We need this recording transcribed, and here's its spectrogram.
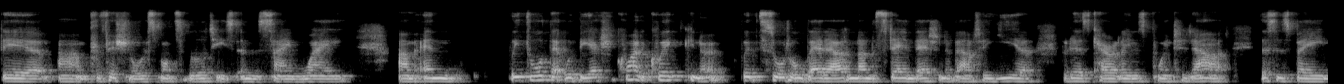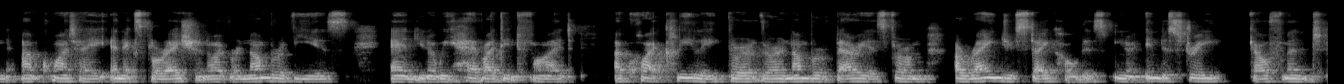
their um, professional responsibilities in the same way. Um, and we thought that would be actually quite a quick, you know, we'd sort all that out and understand that in about a year. But as Caroline has pointed out, this has been um, quite a, an exploration over a number of years. And, you know, we have identified uh, quite clearly there are, there are a number of barriers from a range of stakeholders, you know, industry, government,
